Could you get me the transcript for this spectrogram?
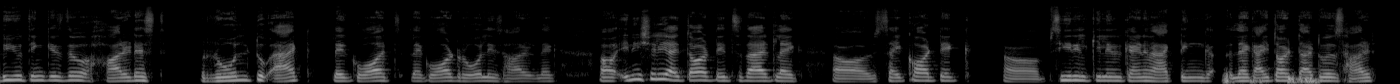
do you think is the hardest role to act? Like what like what role is hard? Like uh initially I thought it's that like uh psychotic uh serial killer kind of acting like I thought that was hard.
